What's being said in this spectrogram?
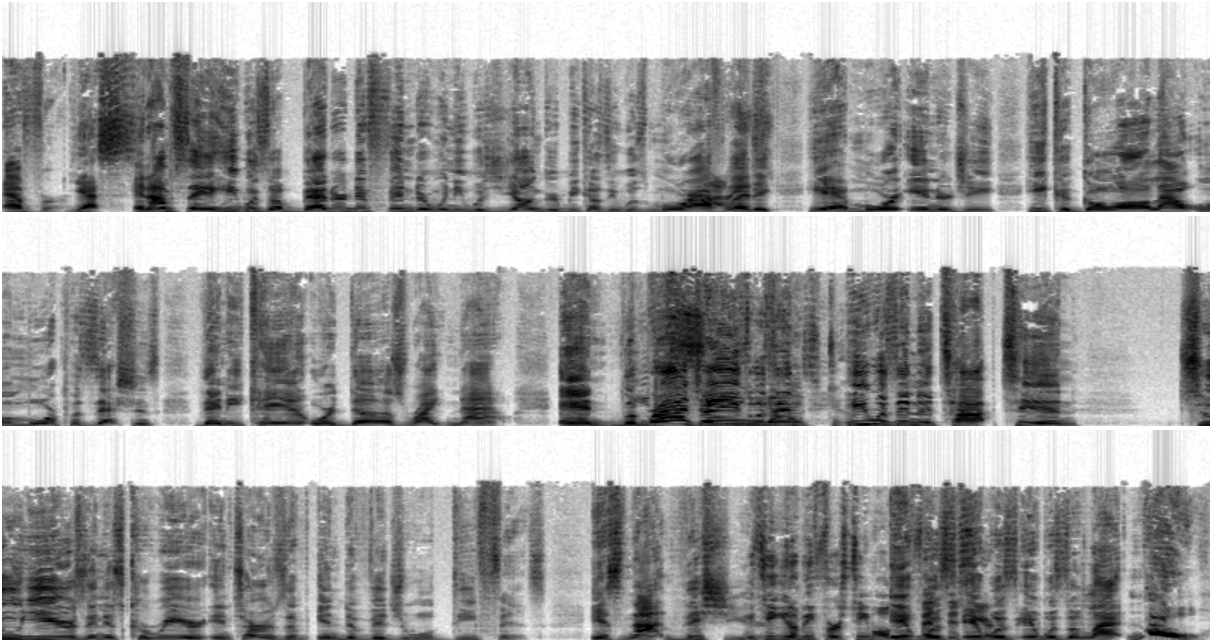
ever. Yes. And I'm saying he was a better defender when he was younger because he was more Nice. athletic. He had more energy. He could go all out on more possessions than he can or does right now. And But LeBron James was in. He was in the top ten two years in his career in terms of individual defense. It's not this year. Is he going to be first team all it defense was this it year? was it was the last no.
